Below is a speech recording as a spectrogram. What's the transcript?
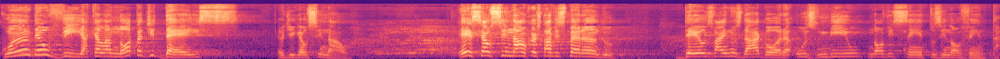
quando eu vi aquela nota de 10, eu digo: é o sinal. Esse é o sinal que eu estava esperando. Deus vai nos dar agora os 1990.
